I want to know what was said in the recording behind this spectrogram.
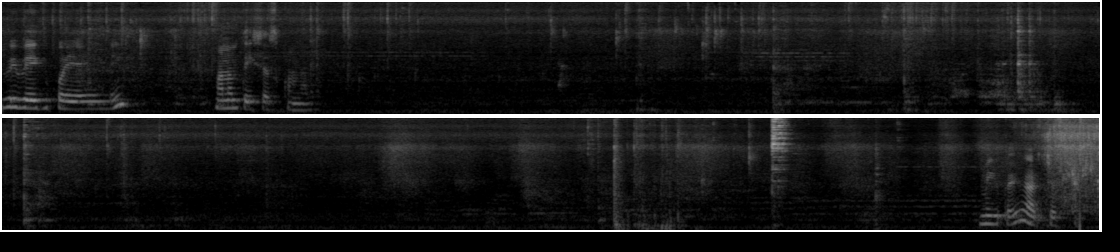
ఇవి వేగిపోయాయండి మనం తీసేసుకుందాం. మిగతాయి యాడ్ చేస్తాం.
